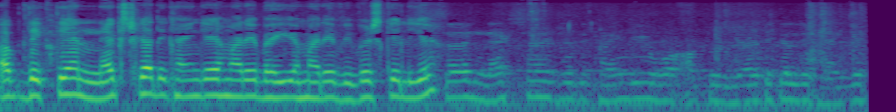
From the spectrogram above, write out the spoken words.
अब देखते हैं नेक्स्ट क्या दिखाएँगे हमारे भाई हमारे व्यूवर्स के लिए। सर नेक्स्ट जो दिखाएँगे वो आपको ये आर्टिकल दिखाएँगे।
